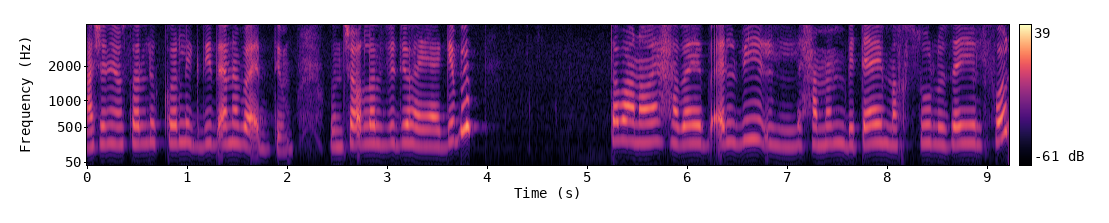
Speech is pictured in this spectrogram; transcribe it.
عشان يوصلك كل جديد أنا بقدمه. وإن شاء الله الفيديو هيعجبك. طبعا اهو يا حبايب قلبي الحمام بتاعي مغسول وزي الفل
